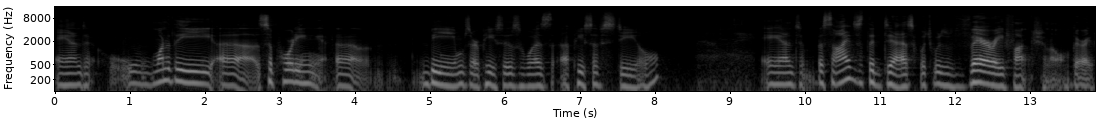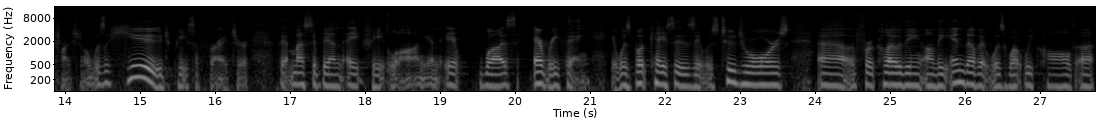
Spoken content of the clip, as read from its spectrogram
And one of the uh, supporting uh, beams or pieces was a piece of steel. And besides the desk, which was very functional, very functional, was a huge piece of furniture that must have been eight feet long. And it was everything. It was bookcases, it was two drawers uh, for clothing. On the end of it was what we called a,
